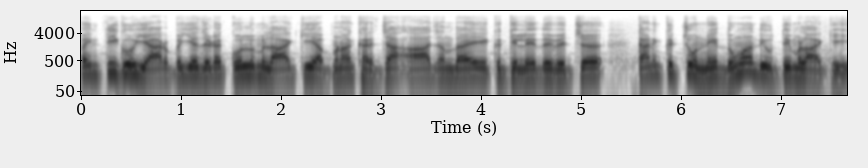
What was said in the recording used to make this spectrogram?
35000 ਰੁਪਏ ਜਿਹੜਾ ਕੁੱਲ ਮਿਲਾ ਕੇ ਆਪਣਾ ਖਰਚ ਆ ਜਾਂਦਾ ਹੈ ਇੱਕ ਕਿਲ੍ਹੇ ਦੇ ਵਿੱਚ ਕਣਕ ਝੋਨੇ ਦੋਵਾਂ ਦੇ ਉੱਤੇ ਮਿਲਾ ਕੇ।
